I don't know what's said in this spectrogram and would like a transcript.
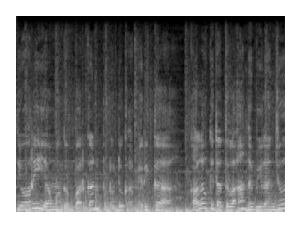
teori yang menggemparkan penduduk Amerika. Kalau kita telah lebih lanjut,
